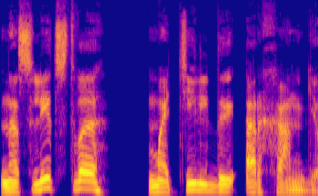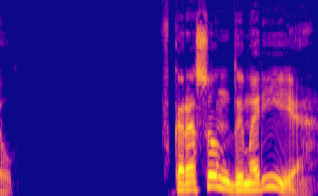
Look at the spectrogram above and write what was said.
Наследство Матильды Архангел В Карасон-де-Мария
